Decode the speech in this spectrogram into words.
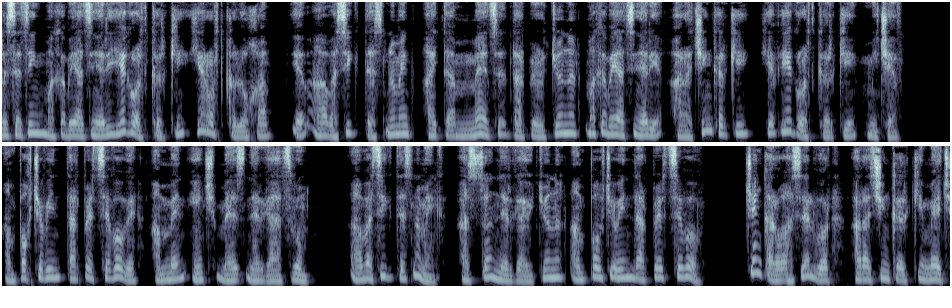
լսեցինք Մակաբեացիների երկրորդ քրքի երրորդ գլուխը եւ ավասիկ տեսնում ենք այդ մեծ տարբերությունը Մակաբեացիների առաջին քրքի եւ երկրորդ քրքի միջև ամբողջովին տարբեր ցևով է ամեն ինչ մեզ ներկայացվում։ Ավասիկ տեսնում ենք Աստծո ներկայությունը ամբողջովին տարբեր ցևով։ Չեն կարող ասել, որ առաջին կրկի մեջ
